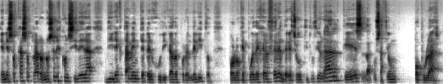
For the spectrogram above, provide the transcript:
En esos casos, claro, no se les considera directamente perjudicados por el delito, por lo que puede ejercer el derecho constitucional, que es la acusación popular.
